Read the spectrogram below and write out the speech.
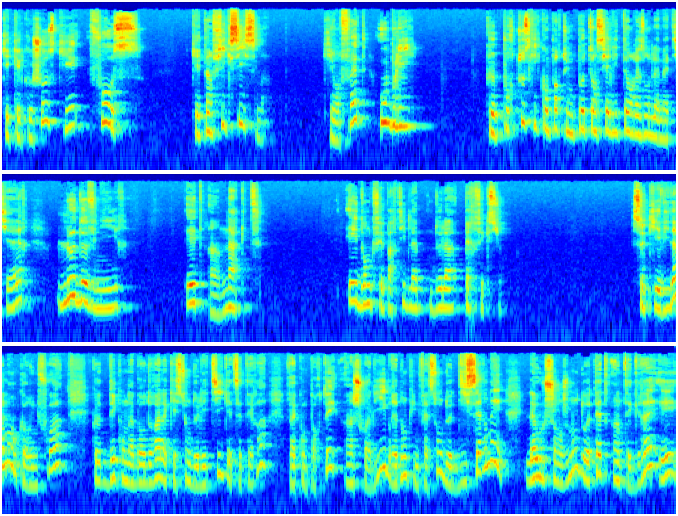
qui est quelque chose qui est fausse, qui est un fixisme, qui en fait oublie que pour tout ce qui comporte une potentialité en raison de la matière, le devenir est un acte et donc fait partie de la, perfection. Ce qui évidemment, encore une fois, dès qu'on abordera la question de l'éthique, etc., va comporter un choix libre et donc une façon de discerner, là où le changement doit être intégré et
